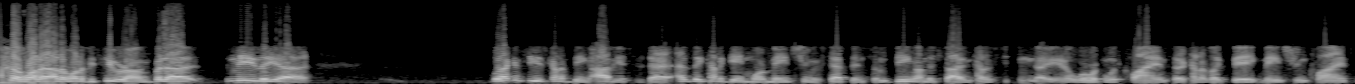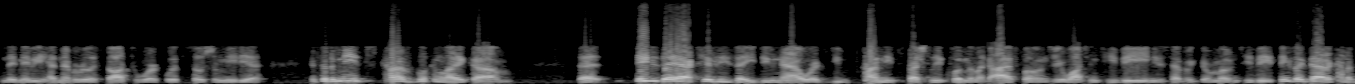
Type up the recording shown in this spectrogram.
I don't want to, I don't want to be too wrong. But uh, to me, the, uh, what I can see is kind of being obvious is that as they kind of gain more mainstream acceptance and being on this side and kind of seeing that, you know, we're working with clients that are kind of like big mainstream clients and they maybe had never really thought to work with social media and so to me, it's kind of looking like um, that day-to-day activities that you do now, where you kind of need specialty equipment like iPhones, or you're watching TV and you just have a remote and TV. Things like that are kind of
